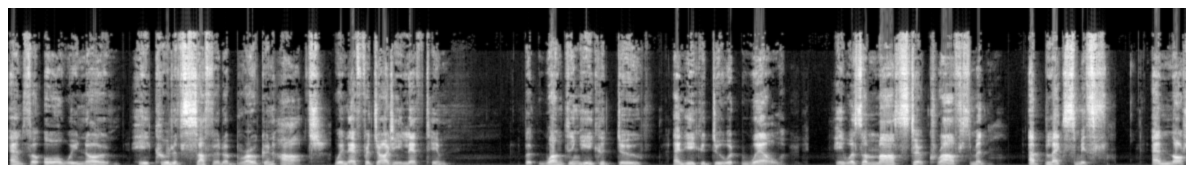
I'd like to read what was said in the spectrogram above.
And for all we know, he could have suffered a broken heart when Aphrodite left him. But one thing he could do, and he could do it well. He was a master craftsman, a blacksmith, and not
